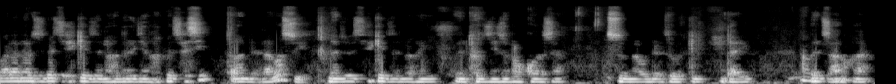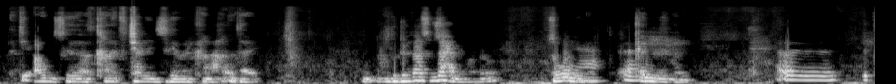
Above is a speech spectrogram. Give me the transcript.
ዋላ ናብ ዝበፅሕ ኬ ዘለካ ደረጃ ንክበፅሕ ሲ ጠቃሚ ዕላማ እሱ እዩ ናብ ዝበፅሕ ኬ ዘለኺ ትወዝ ዘለኩ ኮርሰ እሱ ናብ ውድዕ ተወዲ እንታይ እዩ በፃሩካ እቲ ኣብ ምስገዛትካ ቻለንጅ ዝገበርካ እንታይ እዩ ጉዳታት ብዙሕ ኣለዎ እቲ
